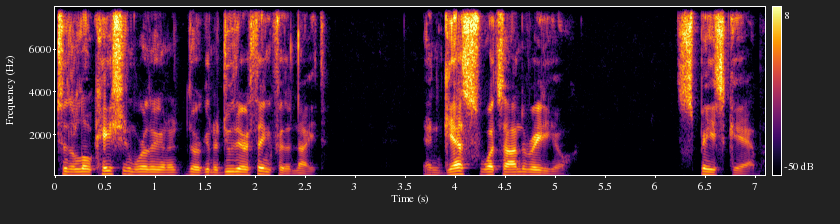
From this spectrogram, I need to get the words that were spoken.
to the location where they're gonna they're gonna do their thing for the night. And guess what's on the radio? Space Gab.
